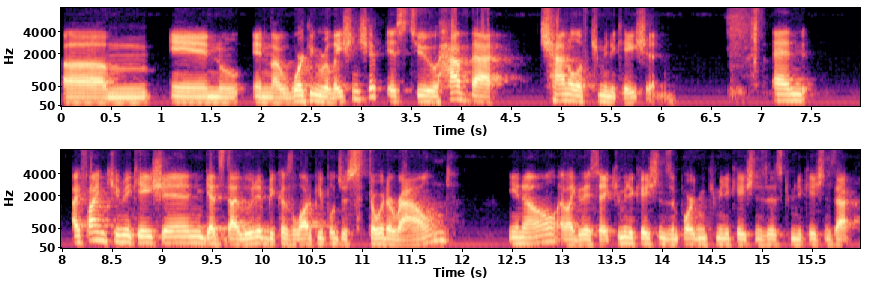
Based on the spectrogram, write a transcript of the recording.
um, in in a working relationship is to have that channel of communication. And I find communication gets diluted because a lot of people just throw it around. You know, like they say, communication is important. Communication is this. Communication is that.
